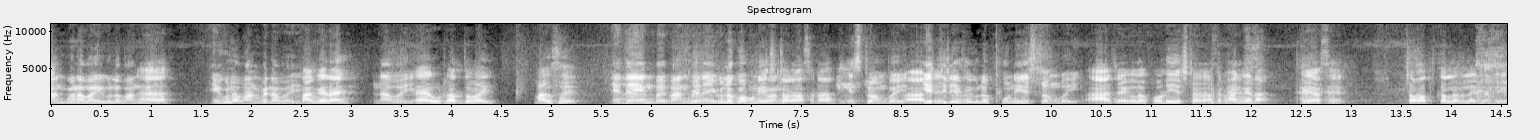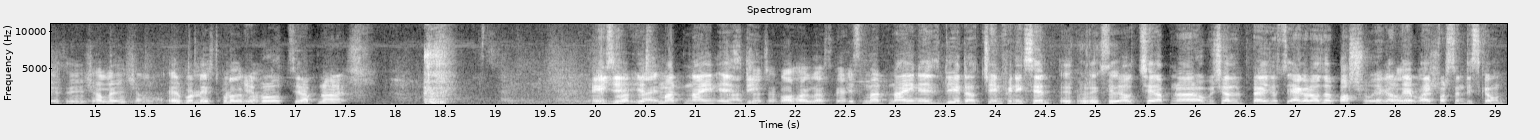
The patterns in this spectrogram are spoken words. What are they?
ভাঙবে না ভাই এগুলো ভাঙবে। না হ্যাঁ? এগুলো ভাঙবে না ভাই। ভাঙে নাই? না ভাই। এ উঠান তো ভাই। ভাঙছে? এ দেন ভাই ভাঙবে না এগুলো কখনোই ভাঙবে স্টক আছে না? স্ট্রং ভাই। আচ্ছা, A3X strong। এগুলো ফোনই স্ট্রং ভাই। আচ্ছা এগুলো ফোনই স্টক আছে ভাঙে না। ঠিক হ্যাঁ, আছে? হ্যাঁ। চমৎকার লেভেল এটা ঠিক আছে ইনশাআল্লাহ ইনশাআল্লাহ। এরপর নেক্সট কোনটা দেখব? এরপর হচ্ছে আপনার এই যে স্মার্ট 9 আচ্ছা HD আচ্ছা কথা হবে আজকে। স্মার্ট 9 HD এটা হচ্ছে ইনফিনিক্স এর। ইনফিনিক্স এটা হচ্ছে আপনার অফিশিয়াল প্রাইস হচ্ছে 11500 এখান থেকে 5% ডিসকাউন্ট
